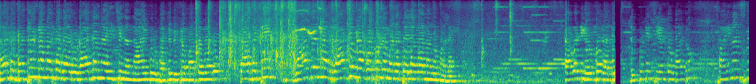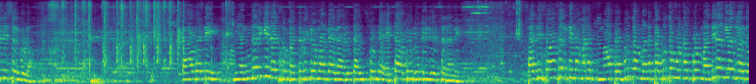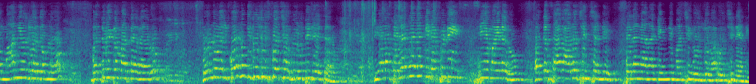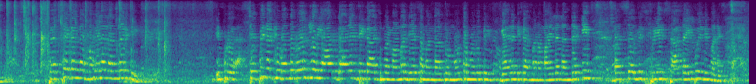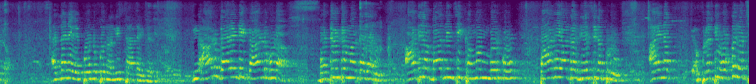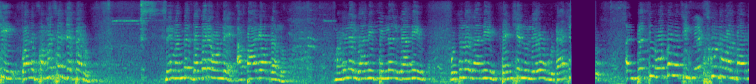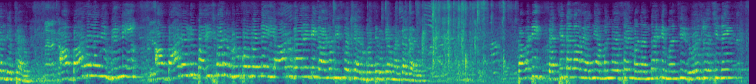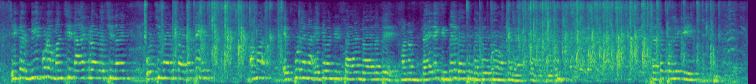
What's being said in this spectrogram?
దాంట్లో భట్టు విక్రమార్క గారు రాజన్న ఇచ్చిన నాయకుడు భట్టు విక్రమార్క గారు. కాబట్టి రాజన్న రాజ్యం రాబోతుంది మన తెలంగాణలో మళ్ళీ. కాబట్టి ఎవ్వరు అది? డిప్యూటీ సీఎం తో పాటు ఫైనాన్స్ మినిస్టర్ కూడా. కాబట్టి మీ అందరికీ తెలుసు భట్టు విక్రమార్క గారు తలుచుకుంటే ఎట్లా అభివృద్ధి చేశారని పది సంవత్సరాల కింద మన మా ప్రభుత్వం మన ప్రభుత్వం ఉన్నప్పుడు మధిర నియోజకవర్గం మా నియోజకవర్గంలో భట్టు విక్రమార్క గారు రెండు వేల కోట్లు నిధులు తీసుకొచ్చి అభివృద్ధి చేశారు. ఇలా తెలంగాణకి డిప్యూటీ సీఎం ఒక్కసారి ఆలోచించండి తెలంగాణకి ఎన్ని మంచి రోజులు వచ్చినాయని. ప్రత్యేకంగా మహిళలందరికీ ఇప్పుడు చెప్పినట్లు వంద రోజుల్లో ఈ ఆరు గ్యారంటీ కార్డ్స్ మనం అమలు చేస్తామని దాంట్లో మొట్టమొదటి గ్యారంటీ కార్డ్ మన మహిళలందరికీ బస్ సర్వీస్ ఫ్రీ స్టార్ట్ అయిపోయింది మనకి అట్లనే పోను పోను అన్ని స్టార్ట్ అవుతుంది ఈ ఆరు గ్యారంటీ కార్డులు కూడా బట్టి విక్రమార్క గారు ఆదిలాబాద్ నుంచి ఖమ్మం వరకు పాదయాత్ర చేసినప్పుడు ఆయన ప్రతి ఒక్కరు వచ్చి వాళ్ళ సమస్యలు చెప్పారు. మేమందరి దగ్గర ఉండే ఆ పాదయాత్రలో. మహిళలు కానీ పిల్లలు కానీ ముసలు కానీ పెన్షన్లు లేవు రేషన్ అని ప్రతి ఒక్కరు వచ్చి నేర్చుకుంటూ వాళ్ళ బాధలు చెప్పారు. ఆ బాధలని విని ఆ బాధలకి పరిష్కారం రూపంలోనే ఈ ఆరు గ్యారంటీ కార్డులు తీసుకొచ్చారు. భట్టి గారు. కాబట్టి ఖచ్చితంగా అవన్నీ అమల్లో వస్తాయి. మనందరికి మంచి రోజులు వచ్చినాయి. ఇక్కడ మీకు కూడా మంచి నాయకురాలు వచ్చినాయి. వచ్చినారు కాబట్టి అమ్మ ఎప్పుడైనా ఎటువంటి సహాయం కావాలంటే మనం డైరెక్ట్ ఇద్దరు కలిసి భట్టి చెత్తపల్లికి చట్టపల్లికి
